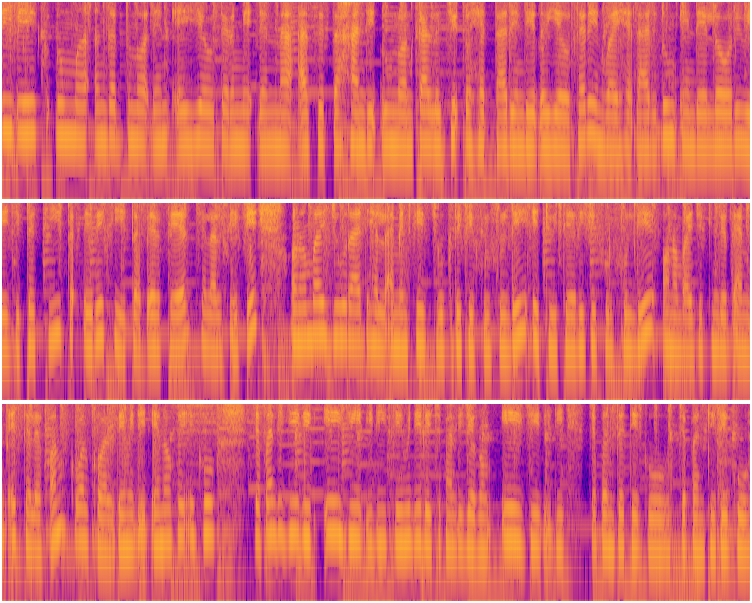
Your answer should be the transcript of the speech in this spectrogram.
keɗiɓe ɗum gaddunoɗen e yewtere meɗen na asirta hannde ɗum noon. Kala jiɗɗo hettade nde ɗo yewtere ene wawi heɗade ɗum e nde lowriweji tati toɓɓe refi toɓɓere feere celal fefe. Ono mbawi jurade hello amen facebook refi fulfulde e twitter refi fulfulde. Ono mbawi jokkodirde amen e téléphone kowalkowal demi ɗiɗi eno koye ego capanɗe jeeɗiɗi e jeeɗiɗi demi ɗiɗi e, e capanɗe jeegom e jeeɗiɗi capanɗe e capantati goo capantati goo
